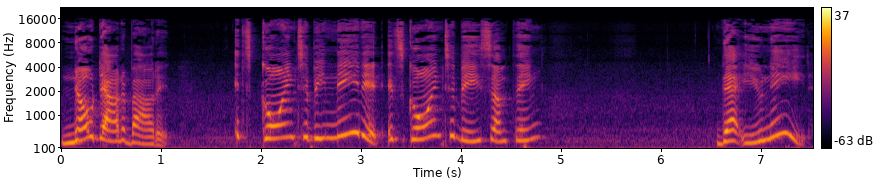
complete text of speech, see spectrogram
No doubt about it. It's going to be needed. It's going to be something that you need.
